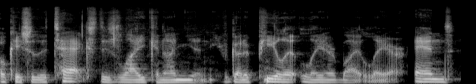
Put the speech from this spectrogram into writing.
okay, so the text is like an onion. You've got to peel it layer by layer. And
